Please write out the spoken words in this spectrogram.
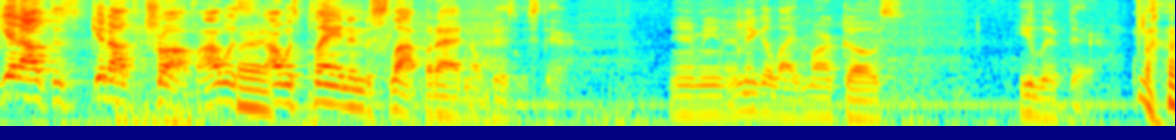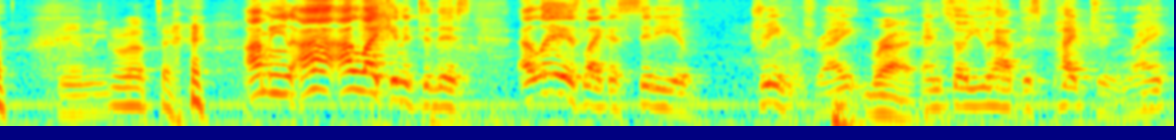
get out this, get out the trough. I was Right. I was playing in the slot, but I had no business there. You know what I mean? A nigga like Marcos, he lived there. You know what I mean? Grew up there. I mean, I, I liken it to this. LA is like a city of dreamers, right? Right. And so you have this pipe dream, right?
